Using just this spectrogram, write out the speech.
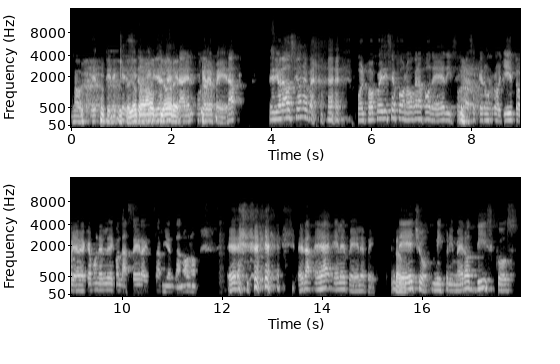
No, eh, tiene que Te dio si todas las opciones. era él un LP, era- te dio las opciones, pero por poco y dice fonógrafo de Edison, eso que era un rollito y había que ponerle con la cera y esa mierda, no, no. Eh, era, era LP, LP. De hecho, mis primeros discos,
